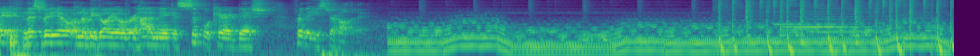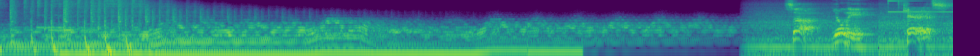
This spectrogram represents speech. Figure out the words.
Hey, in this video, I'm gonna be going over how to make a simple carrot dish for the Easter holiday. So, you'll need carrots.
